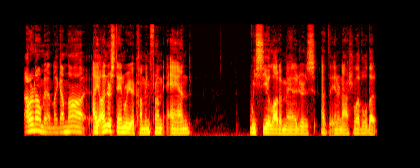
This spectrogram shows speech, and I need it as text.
I don't know, man. Like I'm not. I understand where you're coming from, and we see a lot of managers at the international level that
